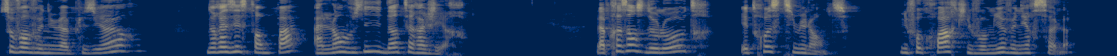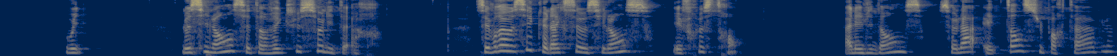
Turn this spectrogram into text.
Souvent venue à plusieurs, ne résistant pas à l'envie d'interagir. La présence de l'autre est trop stimulante. Il faut croire qu'il vaut mieux venir seul. Oui, le silence est un vécu solitaire. C'est vrai aussi que l'accès au silence est frustrant. À l'évidence, cela est insupportable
